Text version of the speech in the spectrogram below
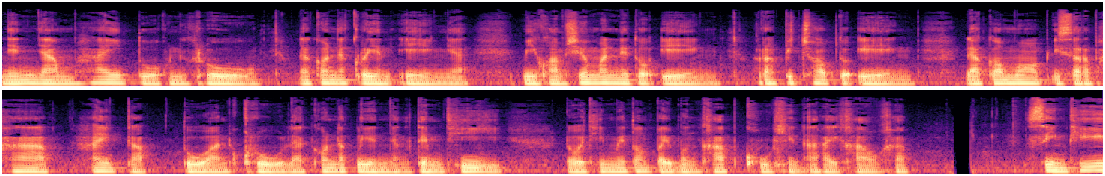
เน้นย้ำให้ตัวคุณครู แล้วก็นักเรียนเองเนี่ยมีความเชื่อมั่นในตัวเอง รับผิดชอบตัวเอง แล้วก็มอบอิสรภาพให้กับตัวครูและก็นักเรียนอย่างเต็มที่ โดยที่ไม่ต้องไปบังคับครูเขียนอะไรเขาครับสิ่งที่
